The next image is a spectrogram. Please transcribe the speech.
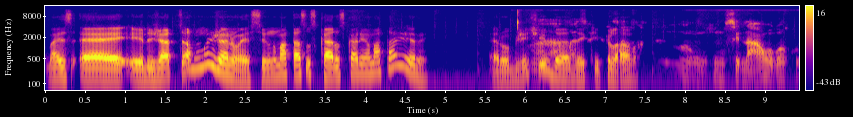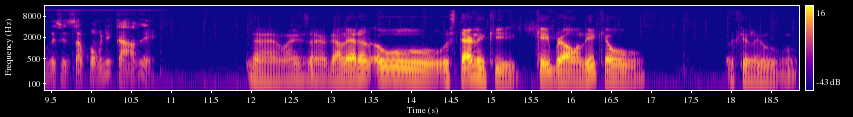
Mas é, ele já tava manjando, ué. Se não matasse os caras, os caras iam matar ele. Era o objetivo Ah, da, da equipe lá. Um, um sinal, alguma coisa, ele sabe comunicar, velho. É, mas a galera. O, o Sterling que, K. Brown ali, que é o. Aquele. O, O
